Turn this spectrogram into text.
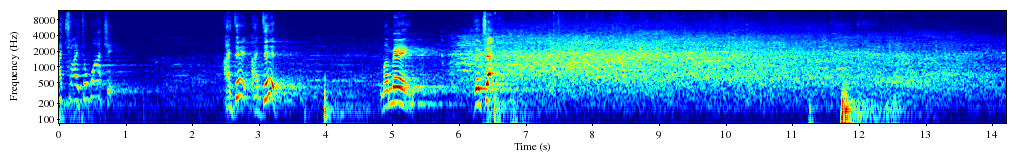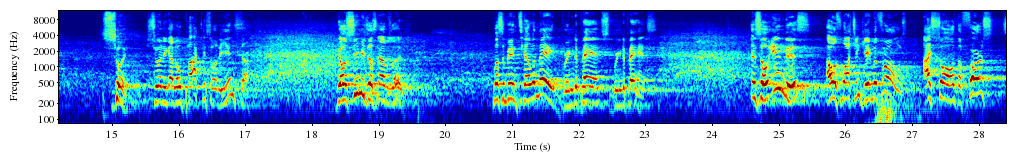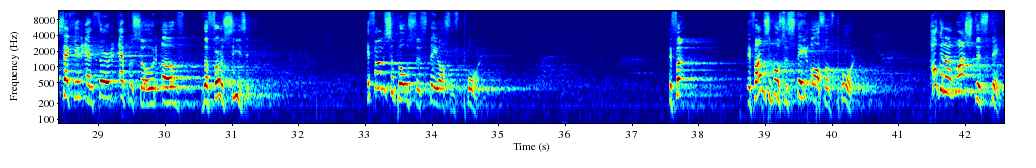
I tried to watch it. I did, I did. My man, good chat. Sure, sure ain't got no pockets on the inside. Y'all see me just now, I was like, must have been tailor-made. Bring the pants, bring the pants. And so in this, I was watching Game of Thrones. I saw the first, second, and third episode of the first season. If I'm supposed to stay off of porn, if, I, if I'm supposed to stay off of porn, how can I watch this thing?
